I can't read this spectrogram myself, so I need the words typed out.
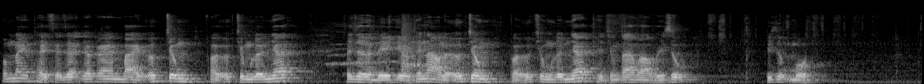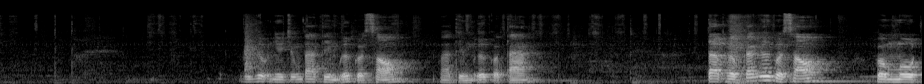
Hôm nay thầy sẽ dạy cho các em bài ước chung và ước chung lớn nhất. Bây giờ để hiểu thế nào là ước chung và ước chung lớn nhất thì chúng ta vào ví dụ. Ví dụ 1. Ví dụ như chúng ta tìm ước của 6 và tìm ước của 8. Tập hợp các ước của 6 gồm 1,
